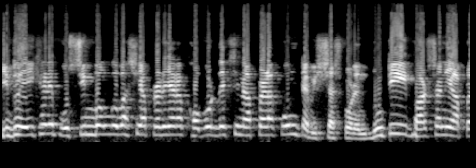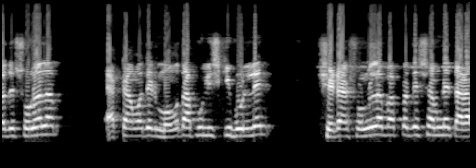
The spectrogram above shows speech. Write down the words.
কিন্তু এইখানে পশ্চিমবঙ্গবাসী, আপনারা যারা খবর দেখছেন, আপনারা কোনটা বিশ্বাস করেন? দুটি ভার্সানই আপনাদের শোনালাম। একটা আমাদের মমতা পুলিশ কি বললেন, সেটা শুনলাম আপনাদের সামনে, তারা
